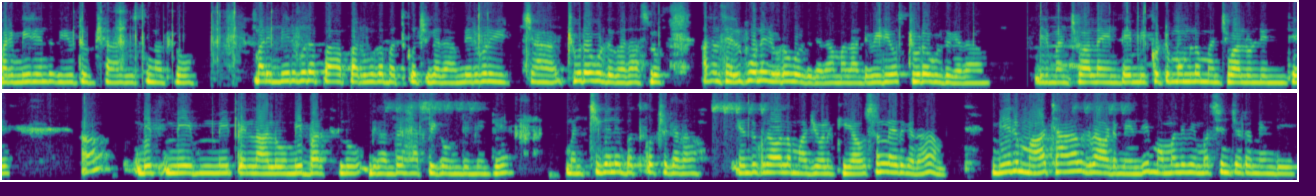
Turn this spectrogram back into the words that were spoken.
మరి మీరు ఎందుకు యూట్యూబ్ ఛానల్ చూస్తున్నట్లు? మరి మీరు కూడా ప- పరువుగా బతకొచ్చు కదా. మీరు కూడా చూడకూడదు కదా అసలు. అసలు సెల్ ఫోనే చూడకూడదు కదా. అలాంటి వీడియోస్ చూడకూడదు కదా. మీరు మంచి వాళ్ళు అయింటే మీ కుటుంబంలో మంచి వాళ్ళు ఉండింటే ఆ, మీ మీ మీ పిల్లలు మీ భర్తలు మీరందరూ హ్యాపీగా ఉండిందంటే మంచిగానే బతకొచ్చు కదా. ఎందుకు రావాలా మా జీవులకి అవసరం లేదు కదా. మీరు మా ఛానల్కి రావడం ఏంది? మమ్మల్ని విమర్శించడం ఏంది?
